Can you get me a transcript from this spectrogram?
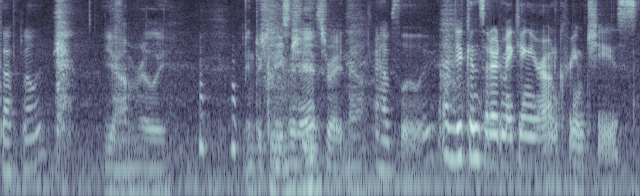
Definitely. Yeah, I'm really into cream cheese right now. Absolutely. Have you considered making your own cream cheese?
